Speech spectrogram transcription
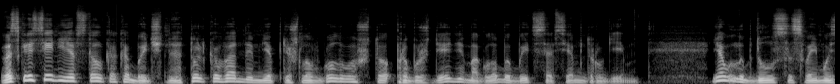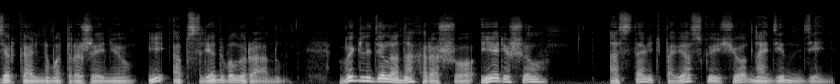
В воскресенье я встал как обычно, только в ванной мне пришло в голову, что пробуждение могло бы быть совсем другим. Я улыбнулся своему зеркальному отражению и обследовал рану. Выглядела она хорошо, и я решил оставить повязку еще на один день.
